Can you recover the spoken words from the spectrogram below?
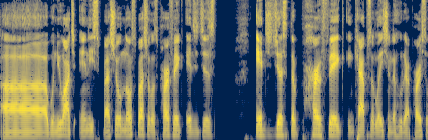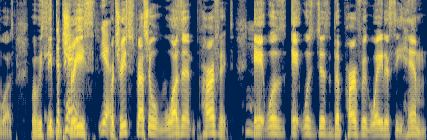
Uh, when you watch any special, no special is perfect. It's just, it's just the perfect encapsulation of who that person was. When we see Patrice, yeah, Patrice special wasn't perfect. Mm. It was, it was just the perfect way to see him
